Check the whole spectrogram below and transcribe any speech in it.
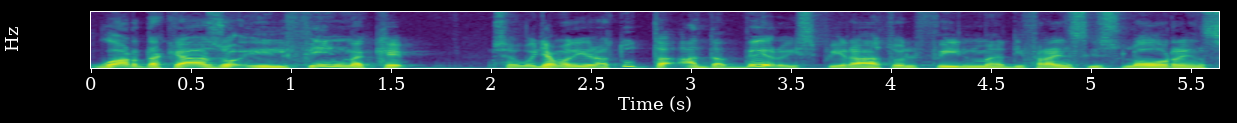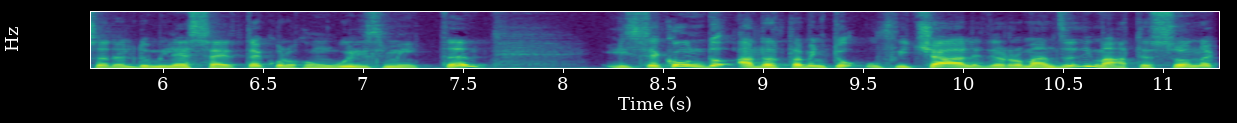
Guarda caso il film che se vogliamo dirla tutta, ha davvero ispirato il film di Francis Lawrence del 2007, quello con Will Smith, il secondo adattamento ufficiale del romanzo di Matheson,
